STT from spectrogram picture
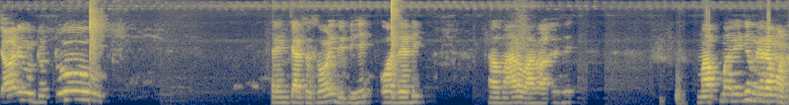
ચાર્યું નતું. ત્રણ ચાર તો છોડી દીધી છે ઓલરેડી હવે મારો વારો આવે છે. માપમાં લેજો મેરામણ.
